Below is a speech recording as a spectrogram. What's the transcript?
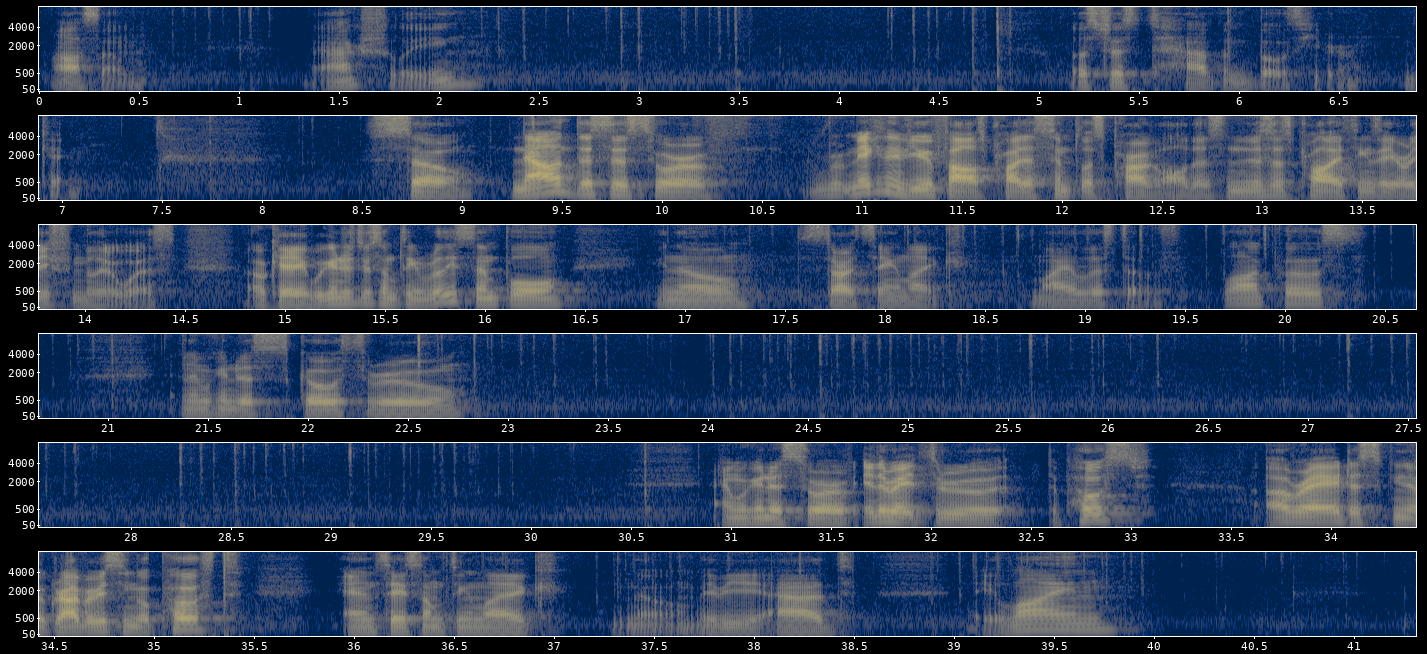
Awesome. Actually, Let's just have them both here. Okay. So now this is sort of, making a view file is probably the simplest part of all this, and this is probably things that you're already familiar with. Okay, we're going to do something really simple, you know, start saying like my list of blog posts, and then we can just go through and we're going to sort of iterate through the post array, just you know, grab every single post and say something like, you know, maybe add a line,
